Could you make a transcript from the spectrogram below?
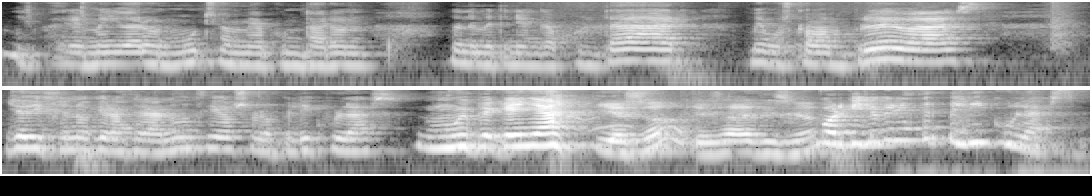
mis padres me ayudaron mucho, me apuntaron donde me tenían que apuntar, me buscaban pruebas. Yo dije no quiero hacer anuncios, solo películas, muy pequeña. ¿Y eso? ¿Y esa decisión? Porque yo quería hacer películas.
